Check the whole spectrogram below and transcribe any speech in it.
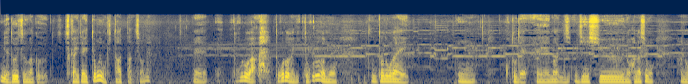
意味でドイツをうまく使いたいって思いもきっとあったんでしょうね。えー、ところがところがところがもうとんでもない、うん、ことで、えー、まあ、人種の話もあの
